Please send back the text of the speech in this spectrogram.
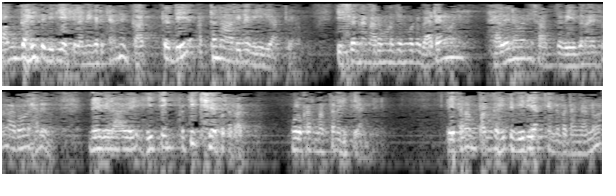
පග්ගහිත විරිය කියලා. මේකට කියන්නේ ගත්ත දේ අතනාරින වීර්යයක් වෙනවා. ඉස්සෙල්ලා කර්මන දෙනකොට වැටෙනවනේ, හැලෙනවනේ, ශබ්ද වේදනා ඉස්සර අරමුණ හැලෙනවා. මේ වෙලාවේ හිතින් ප්‍රතික්ෂේප කරත් මූල කර්මත්තන හිතියන්නේ. ඒ තරම් පග්ගහිත විරියක් එන්න පටන් ගන්නවා.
